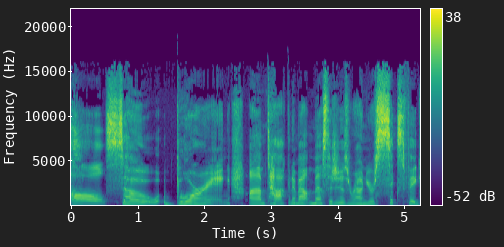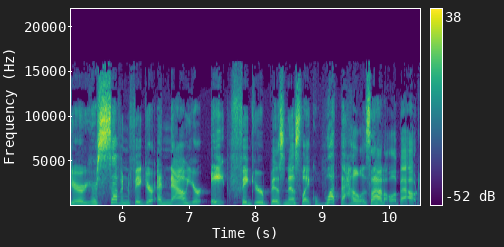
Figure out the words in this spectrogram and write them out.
all so boring. I'm talking about messages around your six figure, your seven figure, and now your eight figure business. Like, what the hell is that all about?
